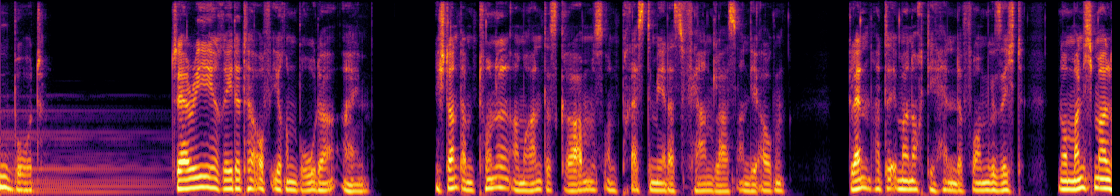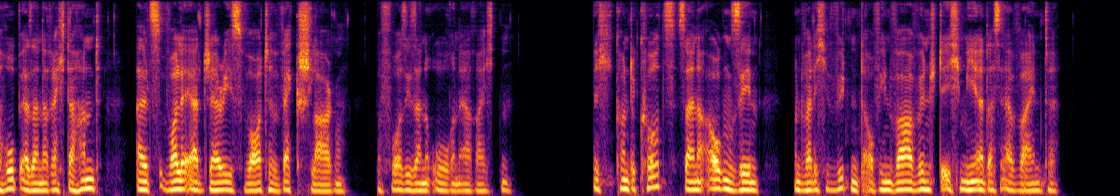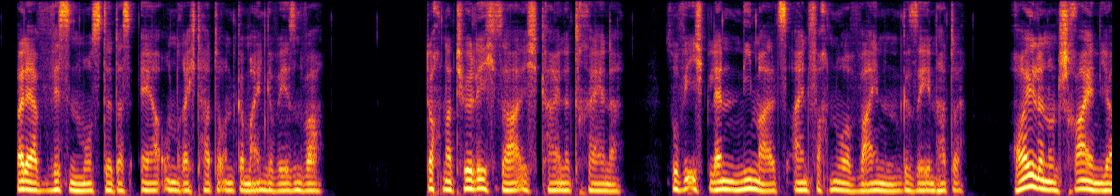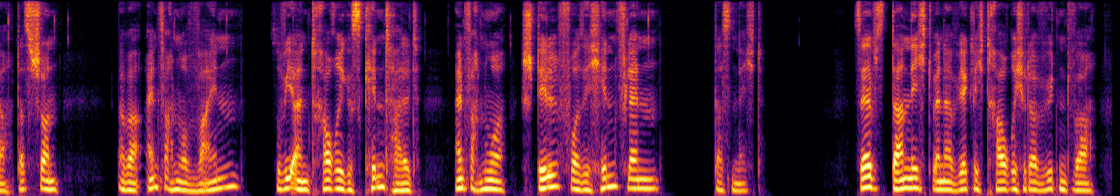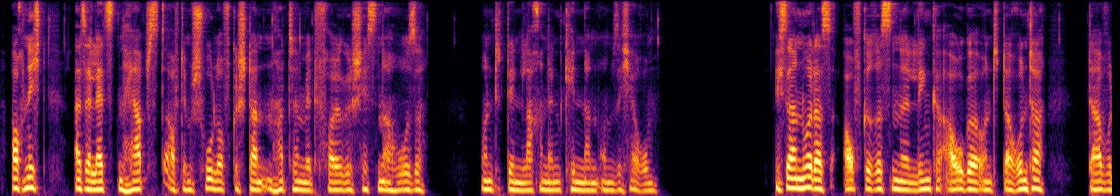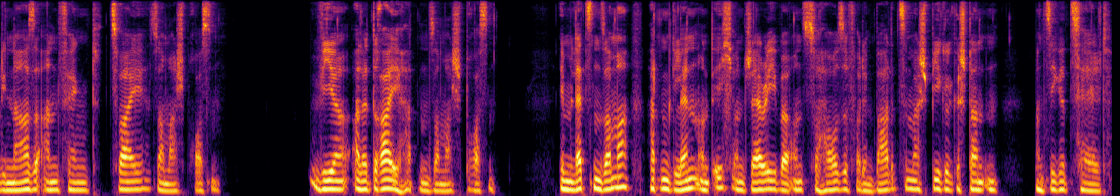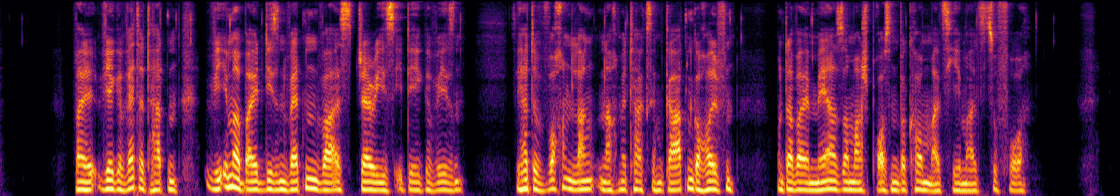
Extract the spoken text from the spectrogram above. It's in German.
U-Boot. Jerry redete auf ihren Bruder ein. Ich stand am Tunnel am Rand des Grabens und presste mir das Fernglas an die Augen. Glenn hatte immer noch die Hände vorm Gesicht, nur manchmal hob er seine rechte Hand, als wolle er Jerrys Worte wegschlagen, bevor sie seine Ohren erreichten. Ich konnte kurz seine Augen sehen, und weil ich wütend auf ihn war, wünschte ich mir, dass er weinte weil er wissen musste, dass er Unrecht hatte und gemein gewesen war. Doch natürlich sah ich keine Träne, so wie ich Glenn niemals einfach nur weinen gesehen hatte. Heulen und schreien, ja, das schon, aber einfach nur weinen, so wie ein trauriges Kind halt, einfach nur still vor sich hinflennen, das nicht. Selbst dann nicht, wenn er wirklich traurig oder wütend war, auch nicht, als er letzten Herbst auf dem Schulhof gestanden hatte mit vollgeschissener Hose und den lachenden Kindern um sich herum. Ich sah nur das aufgerissene linke Auge und darunter, da wo die Nase anfängt, zwei Sommersprossen. Wir alle drei hatten Sommersprossen. Im letzten Sommer hatten Glenn und ich und Jerry bei uns zu Hause vor dem Badezimmerspiegel gestanden und sie gezählt weil wir gewettet hatten. Wie immer bei diesen Wetten war es Jerrys Idee gewesen. Sie hatte wochenlang nachmittags im Garten geholfen und dabei mehr Sommersprossen bekommen als jemals zuvor.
